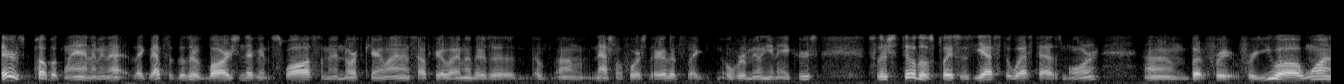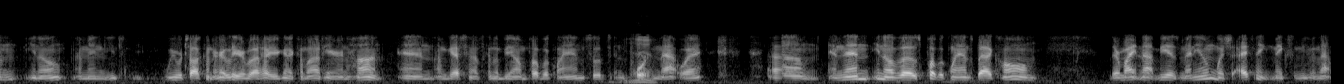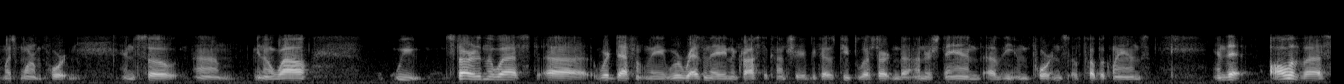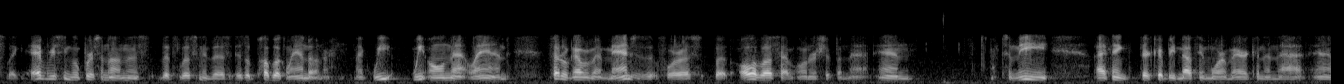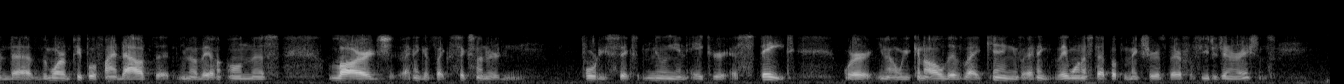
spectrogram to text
there's public land. I mean, that like that's those are large significant swaths. I mean, in North Carolina, and South Carolina, there's a, a um, national forest there that's like over a million acres. So there's still those places. Yes, the West has more, um, but for for you all, one, you know, I mean, you, we were talking earlier about how you're going to come out here and hunt, and I'm guessing that's going to be on public land, so it's important that way. Um, and then you know those public lands back home, there might not be as many of them, which I think makes them even that much more important. And so, um, you know, while we started in the West, uh, we're definitely we're resonating across the country because people are starting to understand of the importance of public lands, and that all of us, like every single person on this that's listening to this, is a public landowner. Like we we own that land. Federal government manages it for us, but all of us have ownership in that. And to me, I think there could be nothing more American than that. And uh, the more people find out that you know they own this large, I think it's like 646 million acre estate where you know we can all live like kings. I think they want to step up and make sure it's there for future generations.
